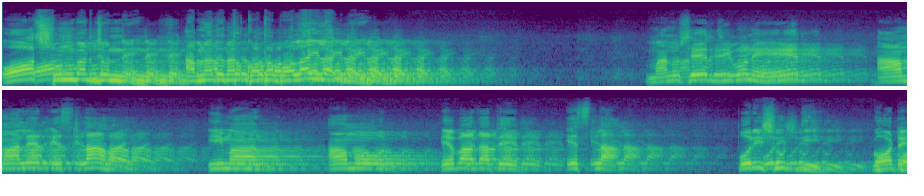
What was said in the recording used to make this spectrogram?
ও শুনবার জন্য আপনাদের তো কথা বলাই লাগবে। মানুষের জীবনের আমালের ইসলাহ হয়। ইমান আমল এবাদাতের ইসলাহ। পরিশুদ্ধি ঘটে।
